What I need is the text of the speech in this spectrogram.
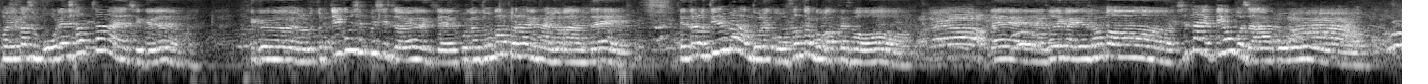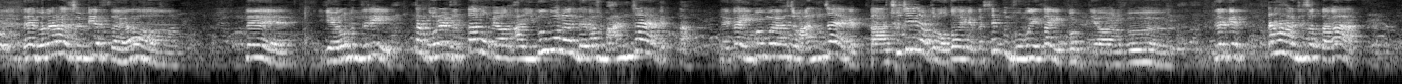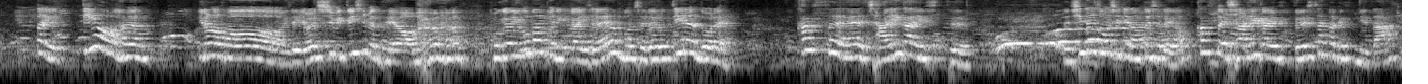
저희가 좀 오래 쉬었잖아요, 지금. 지금 여러분 좀 뛰고 싶으시죠? 이제 공연 뚜벅뚜벅하게 달려가는데 제대로 뛸 만한 노래가 없었던 것 같아서 네, 저희가 이제 한번 신나게 뛰어보자고 네, 노래 하나 준비했어요. 네, 이게 여러분들이 딱 노래를 듣다 보면 아, 이 부분은 내가 좀 앉아야겠다. 내가 이 부분에서 좀 앉아야겠다. 추진력을 얻어야겠다 싶은 부분이 딱 있거든요, 여러분. 이렇게 딱 앉으셨다가 딱 뛰어 하면 일어나서 이제 열심히 뛰시면 돼요. 공연이 후반부니까 이제 한번 제대로 뛰는 노래. 카스의 자이가이스트. 네, 시대정신이란 뜻이래요. 카스의 자이가이스트 시작하겠습니다.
